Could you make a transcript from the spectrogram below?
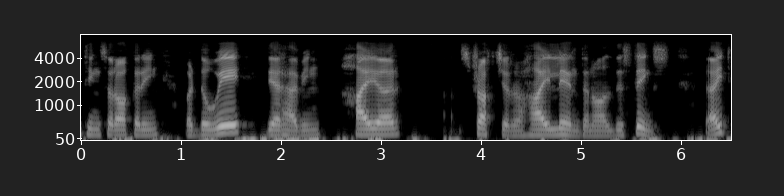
things are occurring but the way they are having higher structure or high length and all these things right?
